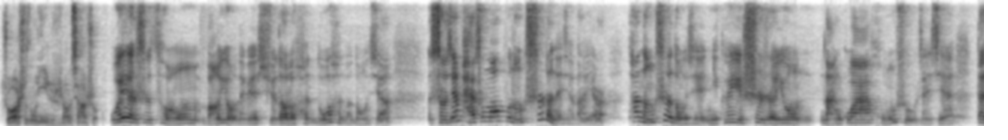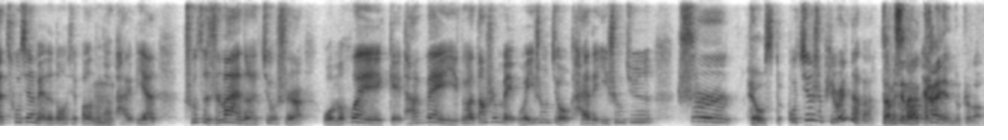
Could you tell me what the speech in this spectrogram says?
主要是从饮食上下手。我也是从网友那边学到了很多很多东西啊。首先排除猫不能吃的那些玩意儿，它能吃的东西，你可以试着用南瓜、红薯这些带粗纤维的东西帮助它排便。除此之外呢，就是我们会给他喂一个，当时美国医生就有开的益生菌，是 Hills 的，我记得是 Purina 吧。咱们现在看一眼就知道。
